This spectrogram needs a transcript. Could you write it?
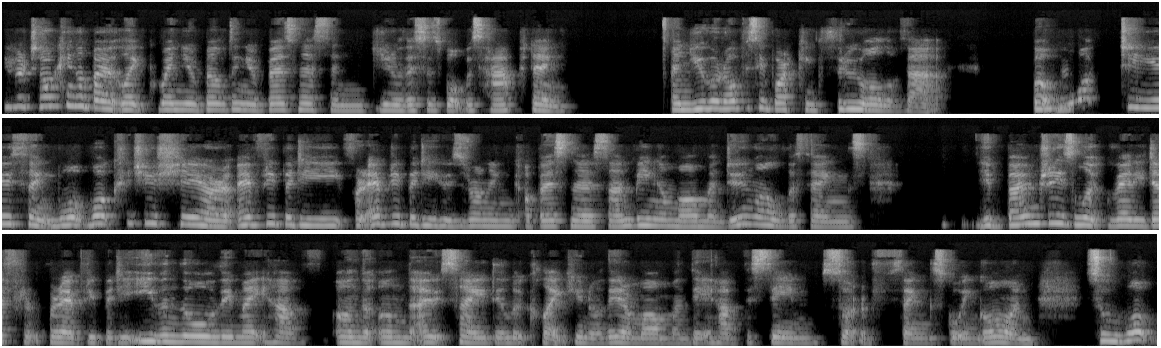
you were talking about like when you're building your business and you know this is what was happening and you were obviously working through all of that. But mm-hmm. what do you think what what could you share? Everybody for everybody who's running a business and being a mom and doing all the things your boundaries look very different for everybody even though they might have on the on the outside they look like you know they're a mom and they have the same sort of things going on. So what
